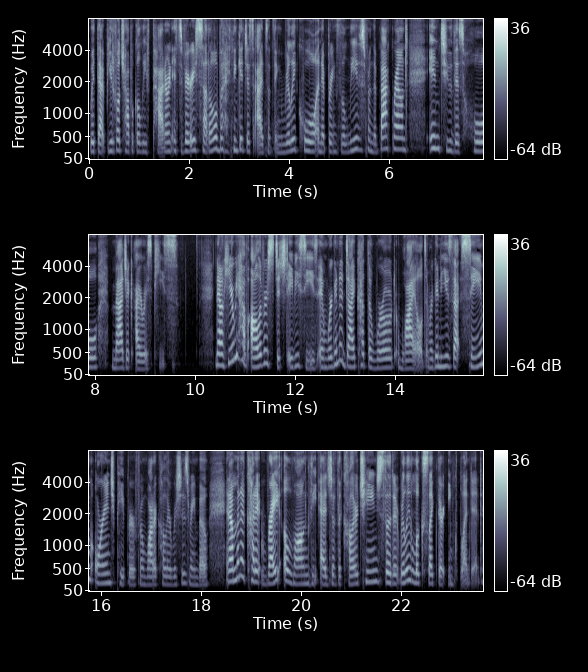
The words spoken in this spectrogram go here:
with that beautiful tropical leaf pattern, it's very subtle, but I think it just adds something really cool and it brings the leaves from the background into this whole magic iris piece. Now here we have Oliver's stitched ABCs and we're going to die cut the word wild and we're going to use that same orange paper from Watercolor Wishes Rainbow and I'm going to cut it right along the edge of the color change so that it really looks like they're ink blended.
